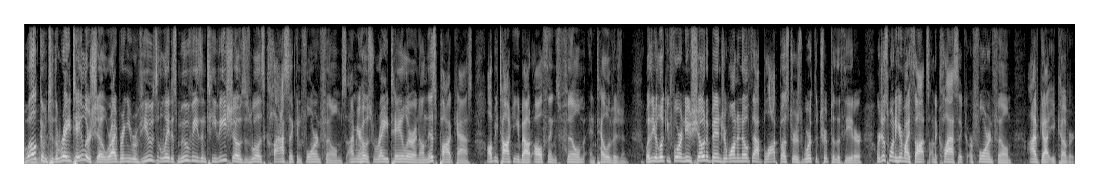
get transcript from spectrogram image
Welcome to The Ray Taylor Show, where I bring you reviews of the latest movies and TV shows, as well as classic and foreign films. I'm your host, Ray Taylor, and on this podcast, I'll be talking about all things film and television. Whether you're looking for a new show to binge or want to know if that blockbuster is worth the trip to the theater, or just want to hear my thoughts on a classic or foreign film, I've got you covered.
